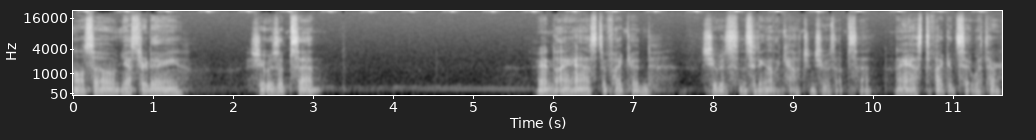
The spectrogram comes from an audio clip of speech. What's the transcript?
Also, yesterday, she was upset. And I asked if I could. She was sitting on the couch and she was upset. And I asked if I could sit with her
